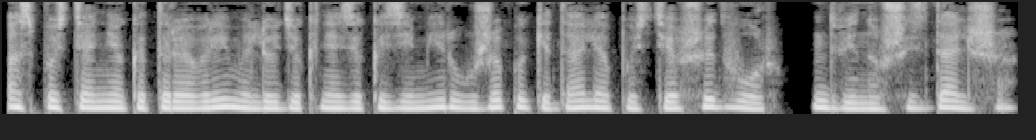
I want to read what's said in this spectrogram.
А спустя некоторое время люди князя Казимира уже покидали опустевший двор, двинувшись дальше.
